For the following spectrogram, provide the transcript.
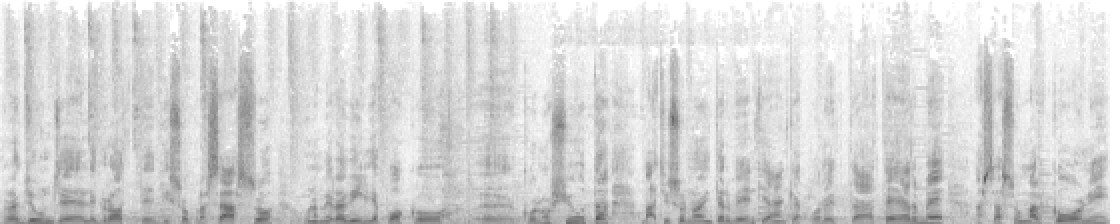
raggiunge le grotte di Soprasasso, una meraviglia poco eh, conosciuta, ma ci sono interventi anche a Porretta Terme, a Sasso Marconi,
